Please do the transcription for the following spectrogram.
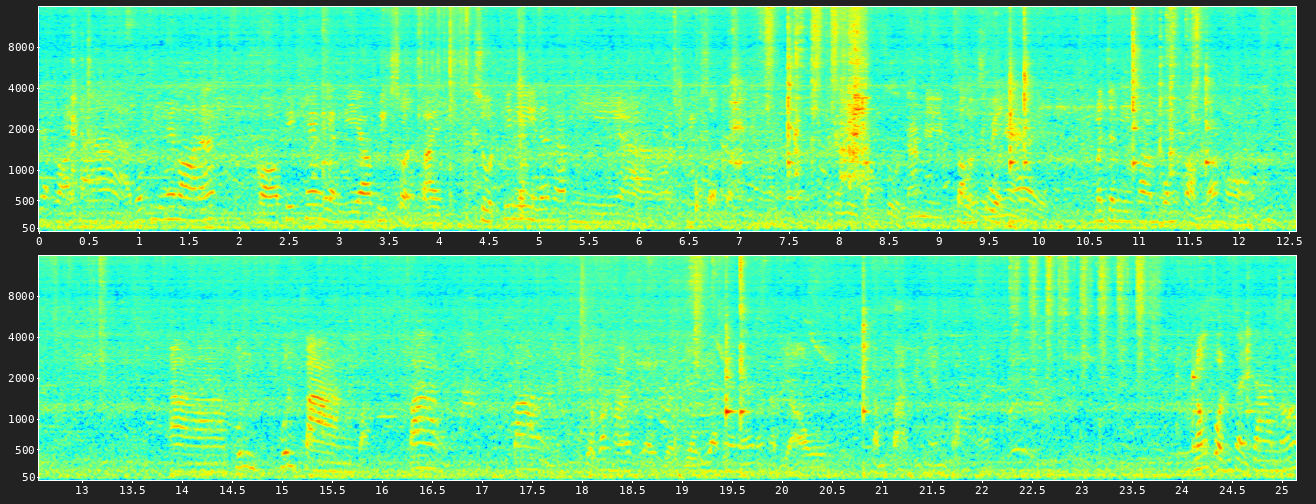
เรียบร้อยค่ะรถพี่ให้รอนะ ขอพริกแห้งอย่างเดียวพริกสดไปสูตรที่นี่นะครับ มีอ่าพริกสดกับพริกแห้งมันจะมีสองสูตรนะมีสองสูตรให้ใช่มันจะมีความกลมกล่อมและหอมอ่าคุณคุณปางบอกป้าง ป้างเดี๋ยวก็มาเดี๋ยวเดี๋ยวเดี๋ยวเรียกให้นะครับเดี๋ยวเอาตำป่าพริกแห้งก่อนนะน้องฝนใส่จานเนาะ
